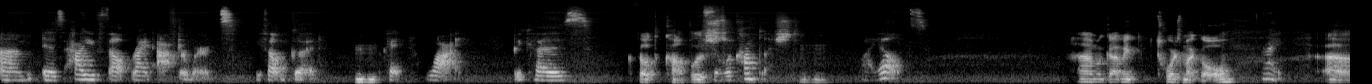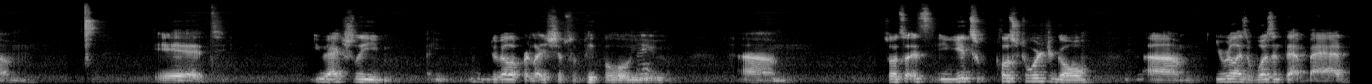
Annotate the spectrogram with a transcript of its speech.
um, is how you felt right afterwards. You felt good. Mhm. Okay, why? Because I felt you accomplished. feel accomplished. Mhm. Why else? Um, it got me towards my goal. Right. Um, it you actually develop relationships with people. You um, so it's, it's you get closer towards your goal. Um, you realize it wasn't that bad,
